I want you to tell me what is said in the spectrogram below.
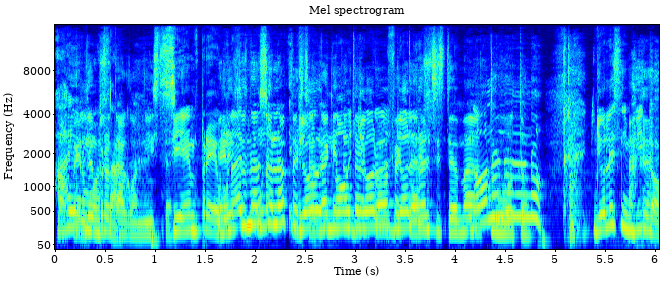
papel de protagonista. Siempre. Eres una, sola persona yo, que no, yo, afectar al sistema no, no, no, No, Yo les invito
